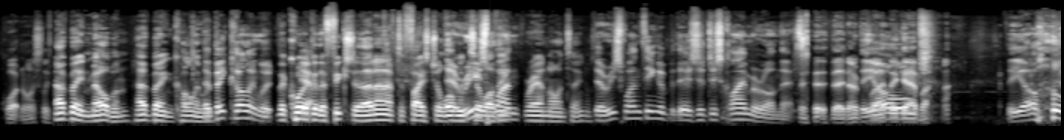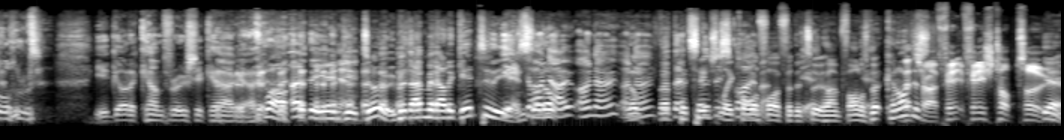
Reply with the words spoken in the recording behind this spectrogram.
quite nicely. Have been Melbourne, have been Collingwood. They Collingwood. beat Collingwood. The quirk Yeah. of the fixture, they don't have to face Geelong There is until I one- think round 19. There is one thing, but there's a disclaimer on that. they don't The play old- the Gabba. The old, you got to come through Chicago. well, at the end you do, but they haven't been able to get to the end. yes, so I they'll- know, I know, I They'll, know. they'll but that's the potentially disclaimer. qualify for the Yeah. two home finals. Yeah. But can I That's just right. Fin- finish top two, Yeah.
